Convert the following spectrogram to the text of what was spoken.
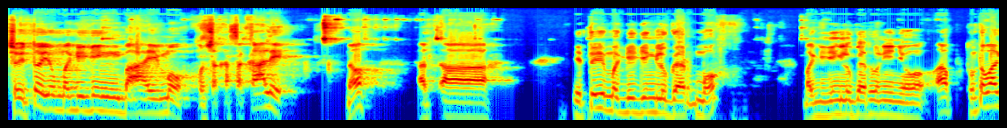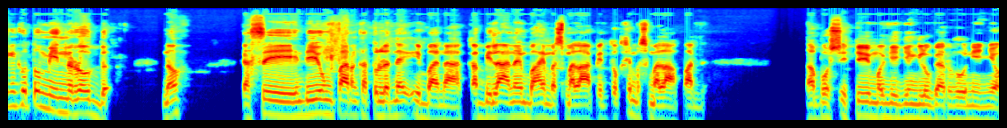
So ito yung magiging bahay mo kung sakasakali, no? At ah, ito yung magiging lugar mo. Magiging lugar ho ninyo. Ah, kung tawagin ko to main road, no? Kasi hindi yung parang katulad na iba na kabila na yung bahay mas malapit to kasi mas malapad. Tapos ito yung magiging lugar ho ninyo.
